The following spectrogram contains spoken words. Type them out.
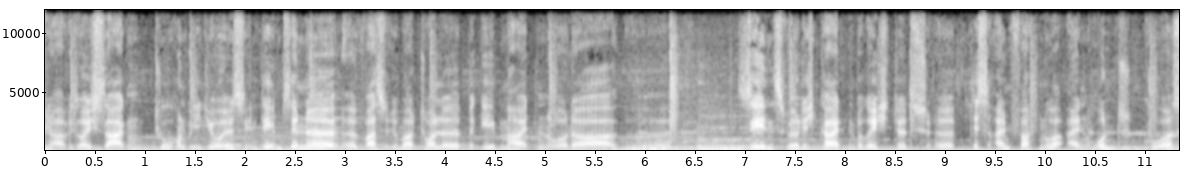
ja, wie soll ich sagen, Tourenvideo ist. In dem Sinne, äh, was über tolle Begebenheiten oder äh, Sehenswürdigkeiten berichtet, äh, ist einfach nur ein Rundkurs.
